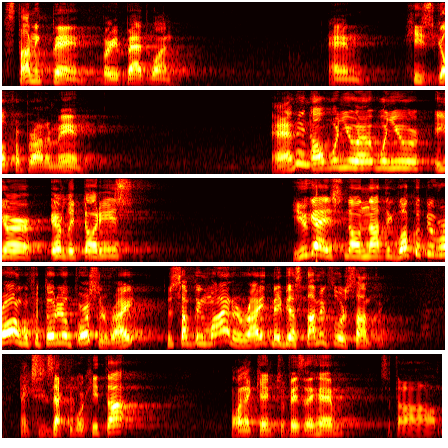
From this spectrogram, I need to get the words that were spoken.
stomach pain, very bad one. And his girlfriend brought him in. And you know, when you're, uh, when you're in your early 30s, you guys know nothing. What could be wrong with a 30 year old person, right? There's something minor, right? Maybe a stomach flu or something. That's exactly what he thought. When I came to visit him, he said, oh, I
